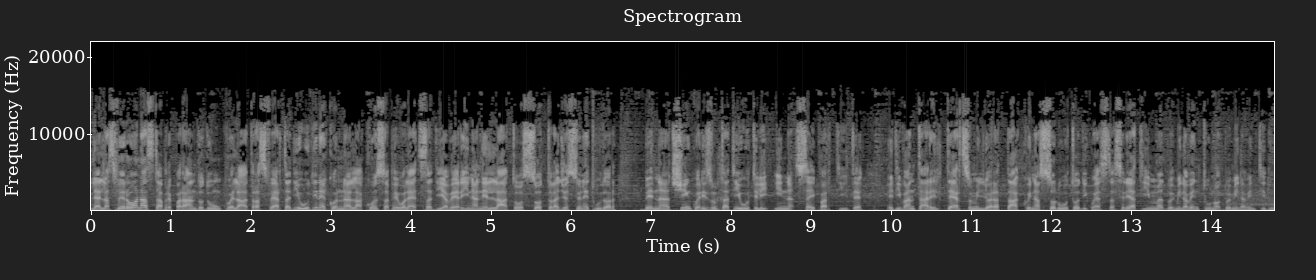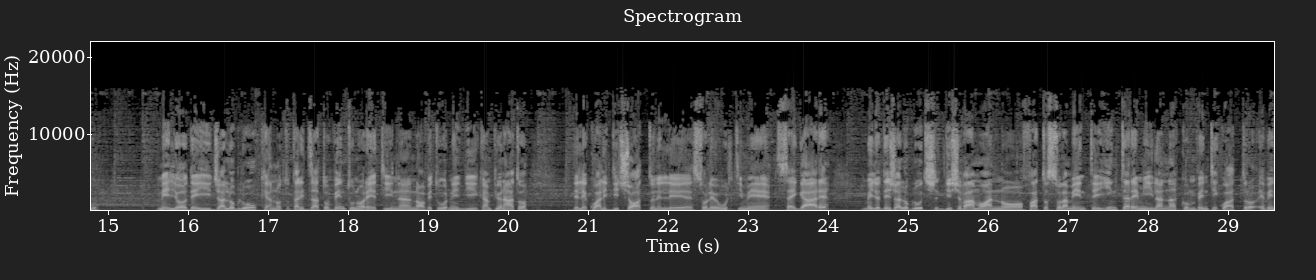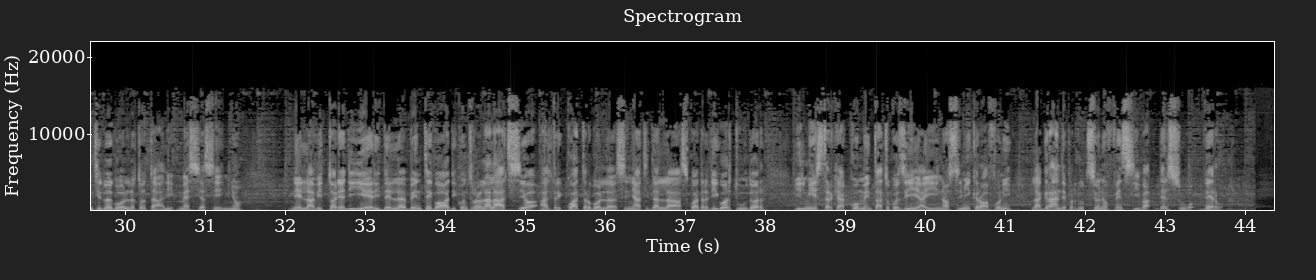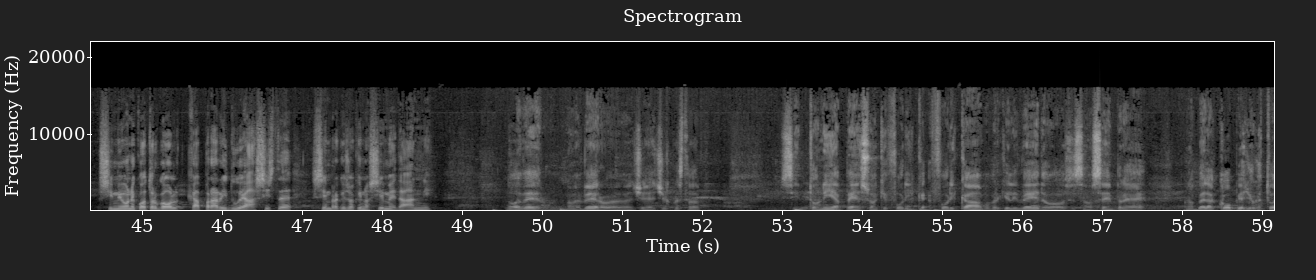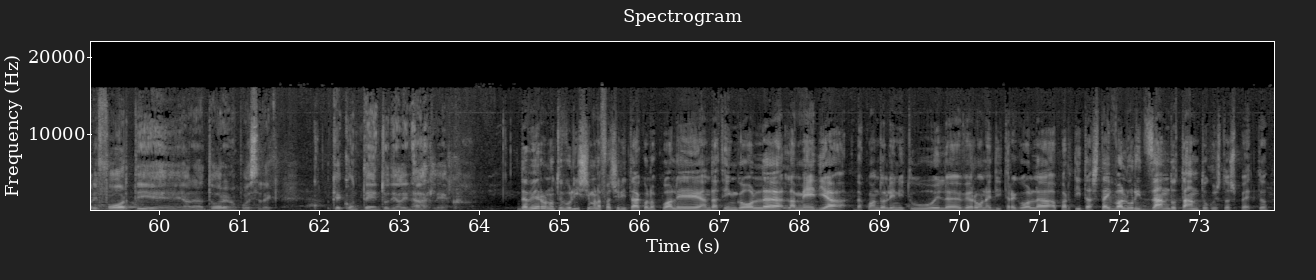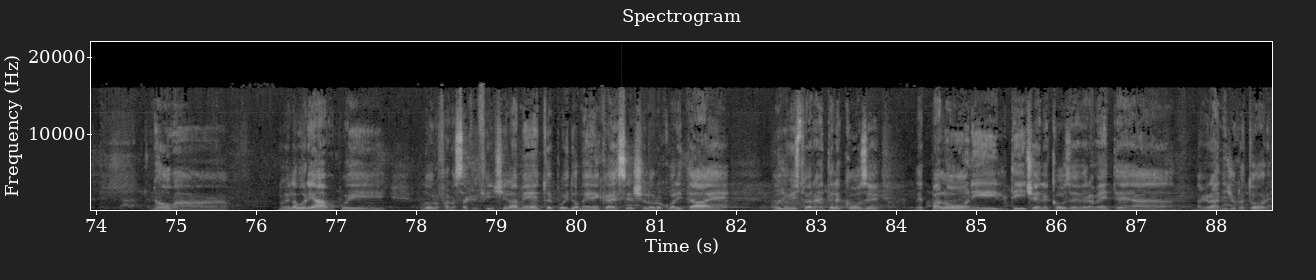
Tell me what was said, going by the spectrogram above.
L'Ellas Verona sta preparando dunque la trasferta di Udine con la consapevolezza di aver inanellato sotto la gestione Tudor ben 5 risultati utili in 6 partite e di vantare il terzo migliore attacco in assoluto di questa Serie A Team 2021-2022. Meglio dei giallo-blu che hanno totalizzato 21 reti in 9 turni di campionato, delle quali 18 nelle sole ultime 6 gare Meglio dei giallo-blu, dicevamo, hanno fatto solamente Inter e Milan con 24 e 22 gol totali messi a segno. Nella vittoria di ieri del Bentegodi contro la Lazio, altri 4 gol segnati dalla squadra di Igor Tudor, il mister che ha commentato così ai nostri microfoni la grande produzione offensiva del suo Verona. Simeone 4 gol, Caprari 2 assist, sembra che giochino assieme da anni. No, è vero, non è vero, c'è, c'è questa sintonia penso anche fuori, fuori campo perché li vedo, se sono sempre una bella coppia di giocatori forti e l'allenatore non può essere che contento di allenarli. Ecco. Davvero notevolissima la facilità con la quale andate in gol, la media da quando alleni tu il Verona è di tre gol a partita, stai valorizzando tanto questo aspetto? No, ma noi lavoriamo, poi loro fanno sacrifici in allenamento e poi domenica esce la loro qualità e Oggi ho visto veramente le cose, le palloni, il tice, le cose veramente da, da grandi giocatori.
